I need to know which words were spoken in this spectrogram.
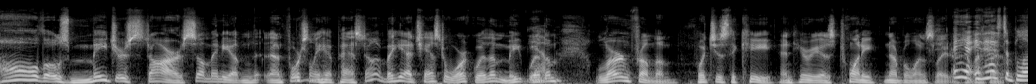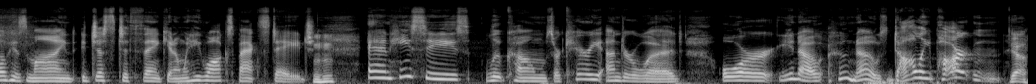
all those major stars, so many of them unfortunately have passed on, but he had a chance to work with them, meet with Yeah. them, learn from them, which is the key. And here he is 20 number ones later. And yeah, it has that? to blow his mind just to think, you know, when he walks backstage Mhm. and he sees Luke Combs or Carrie Underwood or, you know, who knows, Dolly Parton. Yeah.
